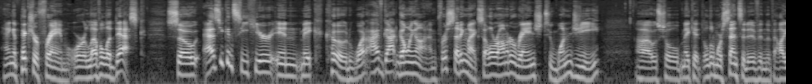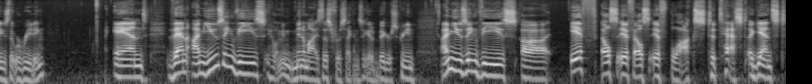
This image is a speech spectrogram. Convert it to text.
hang a picture frame or level a desk. So as you can see here in MakeCode, what I've got going on, I'm first setting my accelerometer range to 1G, uh, which will make it a little more sensitive in the values that we're reading. And then I'm using these, here, let me minimize this for a second so you get a bigger screen. I'm using these uh, if, else if, else if blocks to test against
